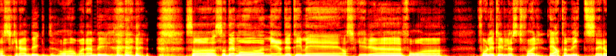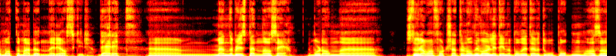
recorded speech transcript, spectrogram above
Asker er en bygd, og Hamar er en by. så, så det må medieteamet i Asker uh, få, få litt hyllest for. Ja. At de vitser om at de er bønder i Asker. Det er rett. Um, men det blir spennende å se hvordan uh, Storhamar fortsetter nå. De var jo litt inne på det i TV 2-podden. Altså,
